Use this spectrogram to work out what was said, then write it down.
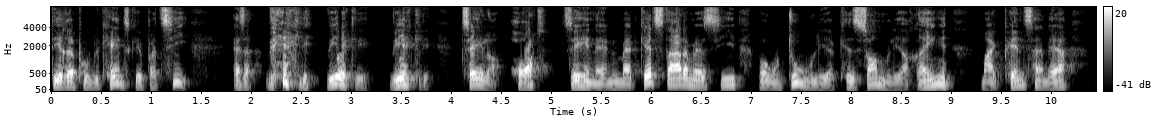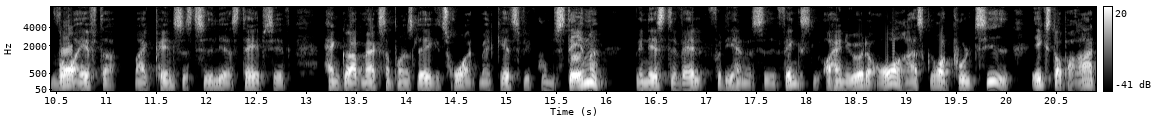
det republikanske parti, altså virkelig, virkelig, virkelig taler hårdt til hinanden. Matt Gates starter med at sige, hvor udulig og kedsommelig og ringe Mike Pence han er, hvorefter Mike Pences tidligere stabschef, han gør opmærksom på, at han slet ikke tror, at Matt Gaetz vil kunne stemme ved næste valg, fordi han vil sidde i fængsel, og han i øvrigt er overrasket over, at politiet ikke står parat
